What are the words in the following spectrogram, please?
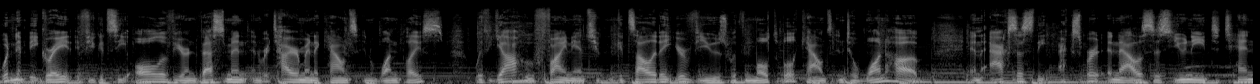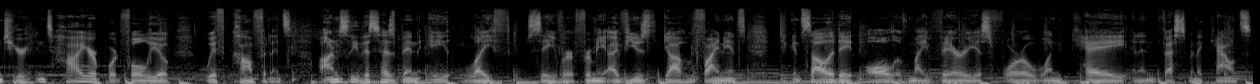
Wouldn't it be great if you could see all of your investment and retirement accounts in one place? With Yahoo Finance, you can consolidate your views with multiple accounts into one hub and access the expert analysis you need to tend to your entire portfolio with confidence. Honestly, this has been a lifesaver for me. I've used Yahoo Finance to consolidate all of my various 401k and investment accounts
